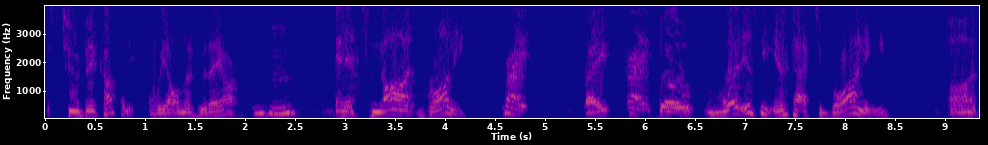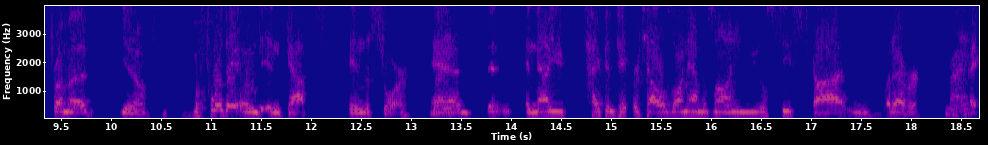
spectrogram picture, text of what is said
there's two big companies, and we all know who they are. Mm-hmm. And it's not Brawny. Right right? Right. So, what is the impact to Brawny uh, from a you know f- before they owned end caps in the store, right. and then, and now you type in paper towels on Amazon and you'll see Scott and whatever, right? right?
